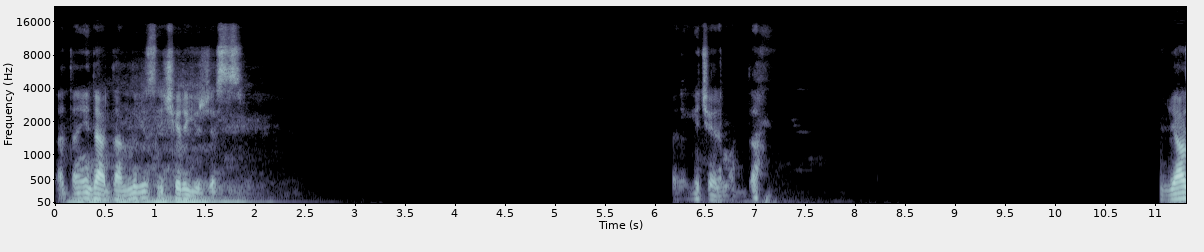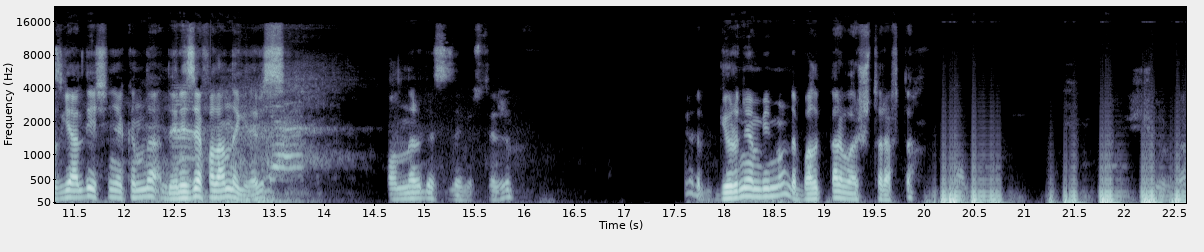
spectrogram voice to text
Zaten ileriden de biz içeri gireceğiz. Böyle geçelim hatta. Yaz geldiği için yakında denize falan da gideriz. Onları da size gösteririm. Böyle görünüyor mu bilmiyorum da balıklar var şu tarafta. Şurada.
